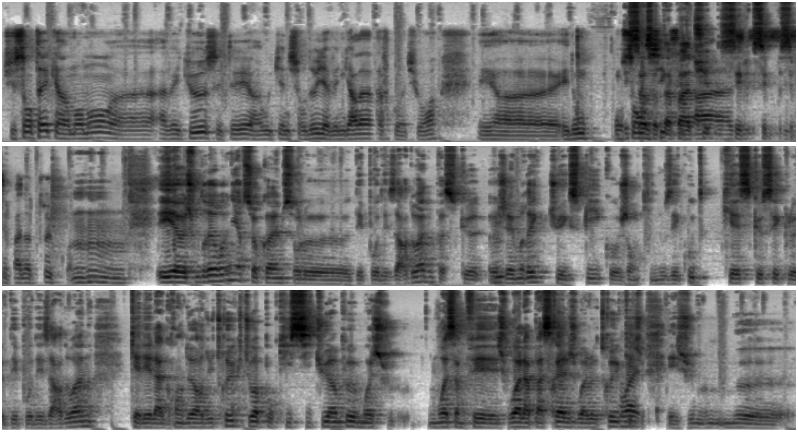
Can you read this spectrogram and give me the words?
Tu sentais qu'à un moment euh, avec eux, c'était un week-end sur deux, il y avait une garde à quoi, tu vois. Et, euh, et donc, on sent aussi que c'est pas, notre truc, quoi. Mhm. Et euh, je voudrais revenir sur quand même sur le dépôt des Ardoines parce que mm. j'aimerais que tu expliques aux gens qui nous écoutent qu'est-ce que c'est que le dépôt des Ardoines, quelle est la grandeur du truc, tu vois, pour qu'ils situent un peu. Moi, je, moi, ça me fait, je vois la passerelle, je vois le truc, et, je, me,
